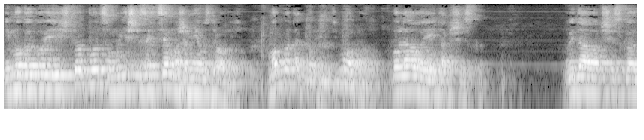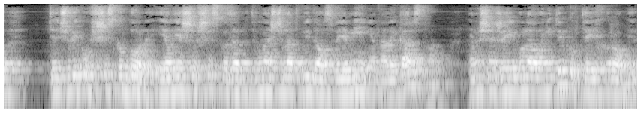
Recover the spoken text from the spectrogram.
i mogła powiedzieć, to po co, jeśli zechce, może mnie uzdrowić. Mogła tak powiedzieć? Mogła. Bolało jej tak wszystko. Wydała wszystko, ten człowieku wszystko boli i on jeszcze wszystko za 12 lat wydał swoje mienia na lekarstwa. Ja myślę, że jej bolało nie tylko w tej chorobie,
